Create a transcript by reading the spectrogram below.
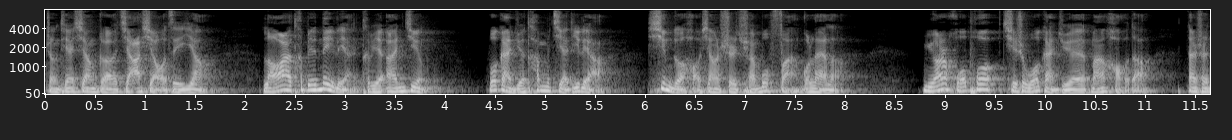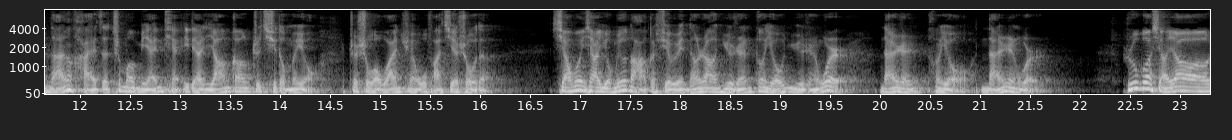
整天像个假小子一样；老二特别内敛，特别安静。我感觉他们姐弟俩性格好像是全部反过来了。女儿活泼，其实我感觉蛮好的，但是男孩子这么腼腆，一点阳刚之气都没有，这是我完全无法接受的。想问一下，有没有哪个穴位能让女人更有女人味儿，男人更有男人味儿？如果想要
